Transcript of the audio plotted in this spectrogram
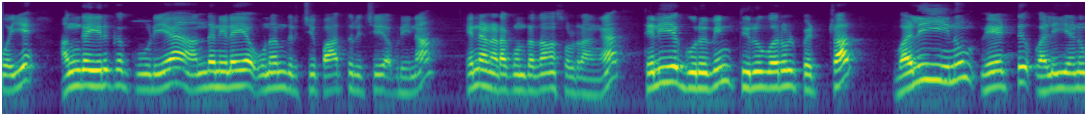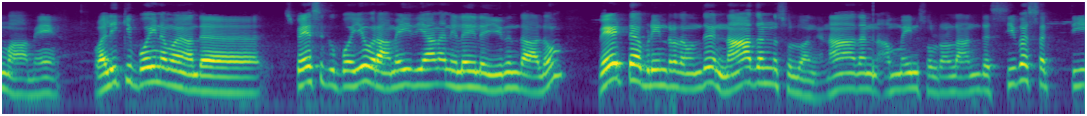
போய் அங்கே இருக்கக்கூடிய அந்த நிலையை உணர்ந்துருச்சு பார்த்துருச்சு அப்படின்னா என்ன நடக்குன்றதான் சொல்கிறாங்க தெளிய குருவின் திருவருள் பெற்றால் வழியினும் வேட்டு வழியனும் ஆமே வழிக்கு போய் நம்ம அந்த ஸ்பேஸுக்கு போய் ஒரு அமைதியான நிலையில் இருந்தாலும் வேட்டு அப்படின்றத வந்து நாதன்னு சொல்லுவாங்க. நாதன் அம்மைன்னு சொல்கிறோம்ல அந்த சிவசக்தி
